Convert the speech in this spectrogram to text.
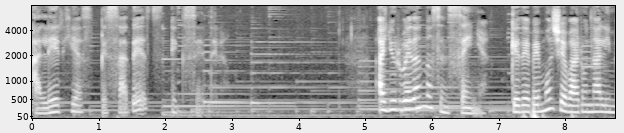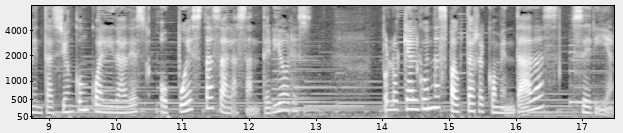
alergias, pesadez, etc. Ayurveda nos enseña que debemos llevar una alimentación con cualidades opuestas a las anteriores, por lo que algunas pautas recomendadas serían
